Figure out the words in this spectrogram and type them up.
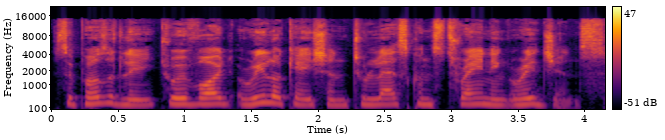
supposedly to avoid relocation to less constraining regions.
